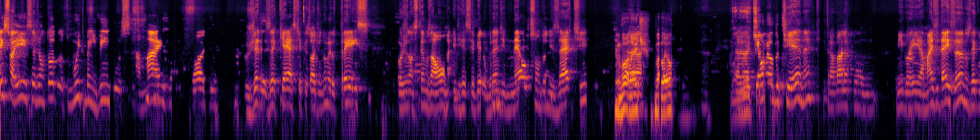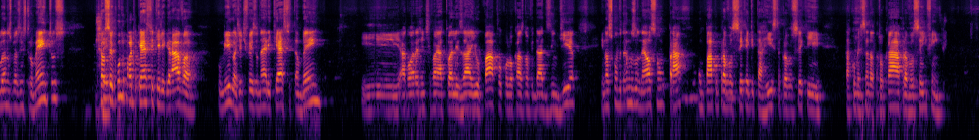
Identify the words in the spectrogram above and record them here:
É isso aí, sejam todos muito bem-vindos a mais um episódio do GDZ Cast, episódio número 3. Hoje nós temos a honra de receber o grande Nelson Donizete. Boa noite, uh, valeu. Boa noite. Uh, que é o meu luthier, né? Que trabalha comigo aí há mais de 10 anos, regulando os meus instrumentos. É o segundo podcast que ele grava comigo, a gente fez o Nericast também, e agora a gente vai atualizar aí o papo, colocar as novidades em dia. E nós convidamos o Nelson para um papo para você que é guitarrista, para você que está começando a tocar, para você, enfim,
